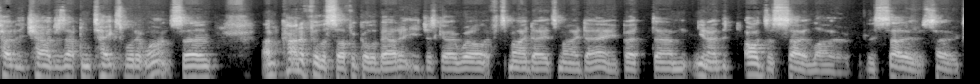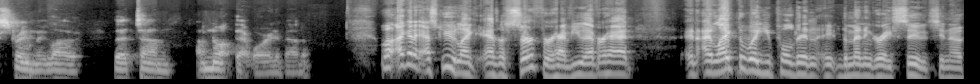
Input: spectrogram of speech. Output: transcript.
totally charges up and takes what it wants. So I'm kind of philosophical about it. You just go, well, if it's my day, it's my day. But um, you know, the odds are so low. They're so so extremely low that um, I'm not that worried about it. Well, I got to ask you, like, as a surfer, have you ever had? And I like the way you pulled in uh, the men in gray suits. You know,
